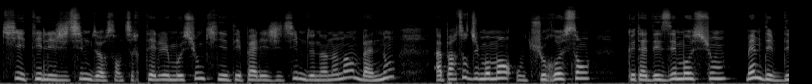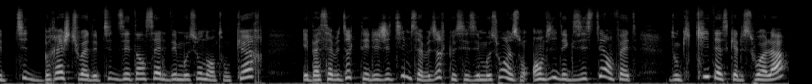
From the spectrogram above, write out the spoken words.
qui était légitime de ressentir telle émotion, qui n'était pas légitime de non non non? Bah non. À partir du moment où tu ressens que tu as des émotions, même des, petites brèches, tu vois, des petites étincelles d'émotions dans ton cœur, et bah ça veut dire que tu es légitime, ça veut dire que ces émotions, elles ont envie d'exister en fait. Donc quitte à ce qu'elles soient là,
